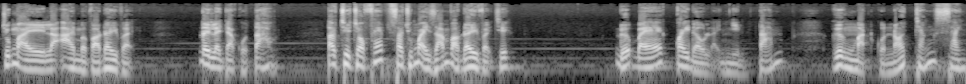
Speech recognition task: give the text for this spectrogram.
"Chúng mày là ai mà vào đây vậy? Đây là nhà của tao. Tao chưa cho phép sao chúng mày dám vào đây vậy chứ?" Đứa bé quay đầu lại nhìn Tám, gương mặt của nó trắng xanh,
